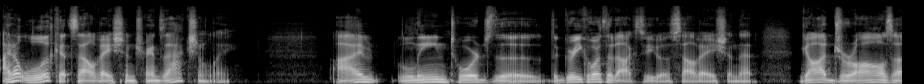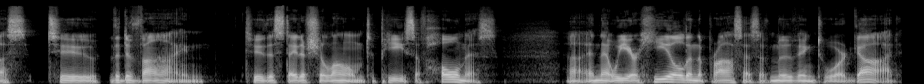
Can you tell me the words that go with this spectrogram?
I don't look at salvation transactionally. I lean towards the, the Greek Orthodox view of salvation that God draws us to the divine, to the state of shalom, to peace, of wholeness, uh, and that we are healed in the process of moving toward God.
